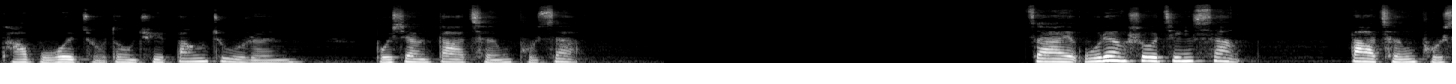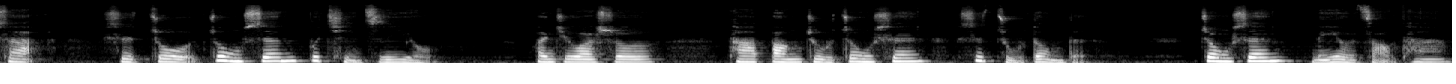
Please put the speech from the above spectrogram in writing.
他不会主动去帮助人，不像大乘菩萨。在《无量寿经》上，大乘菩萨是做众生不请之友。换句话说，他帮助众生是主动的，众生没有找他，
